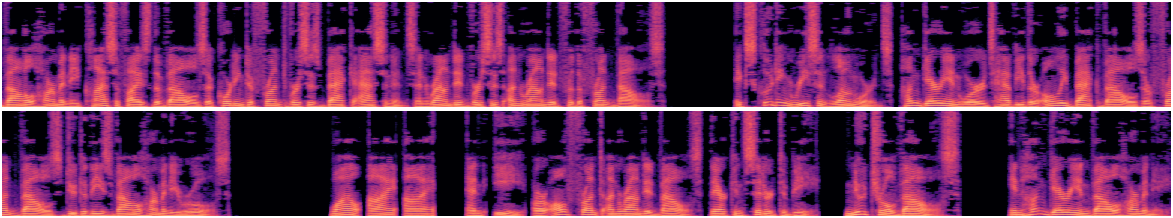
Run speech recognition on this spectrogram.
vowel harmony classifies the vowels according to front versus back assonance and rounded versus unrounded for the front vowels. Excluding recent loanwords, Hungarian words have either only back vowels or front vowels due to these vowel harmony rules. While i, i, and e are all front unrounded vowels, they are considered to be neutral vowels in Hungarian vowel harmony.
